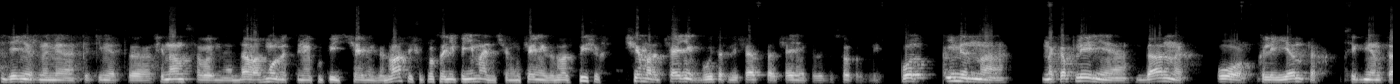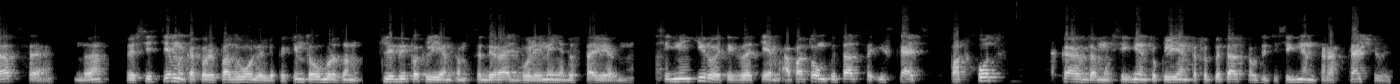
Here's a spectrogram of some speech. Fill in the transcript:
денежными какими-то финансовыми да, возможностями купить чайник за 20 тысяч, просто не понимает, зачем чайник за 20 тысяч, чем этот чайник будет отличаться от чайника за 500 рублей. Вот именно накопление данных о клиентах, сегментация, да, то есть системы, которые позволили каким-то образом следы по клиентам собирать более-менее достоверно, сегментировать их затем, а потом пытаться искать подход к каждому сегменту клиентов и пытаться вот эти сегменты раскачивать,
